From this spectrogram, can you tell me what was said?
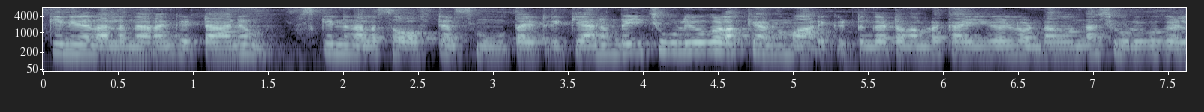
സ്കിന്നിന് നല്ല നിറം കിട്ടാനും സ്കിന്ന് നല്ല സോഫ്റ്റ് ആൻഡ് സ്മൂത്ത് ആയിട്ടിരിക്കാനും ഈ ചുളിവുകളൊക്കെ അങ്ങ് മാറി കിട്ടും കേട്ടോ. നമ്മുടെ കൈകളിൽ ഉണ്ടാവുന്ന ചുളിവുകൾ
